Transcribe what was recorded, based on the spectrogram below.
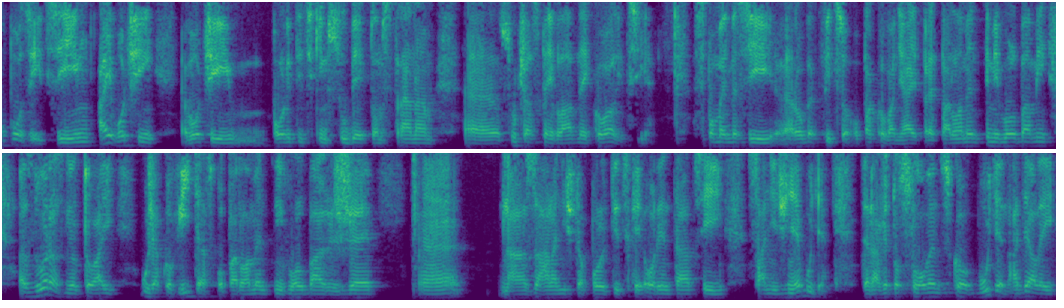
opozícii aj voči, voči politickým subjektom, stranám e, súčasnej vládnej koalície. Spomeňme si Robert Fico opakovane aj pred parlamentnými voľbami a zdôraznil to aj už ako víťaz po parlamentných voľbách, že e, na zahranično-politickej orientácii sa nič nebude. Teda, že to Slovensko bude naďalej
